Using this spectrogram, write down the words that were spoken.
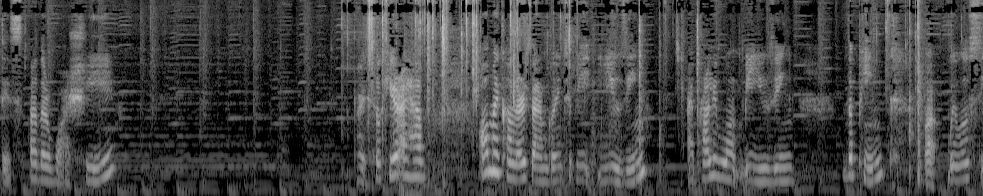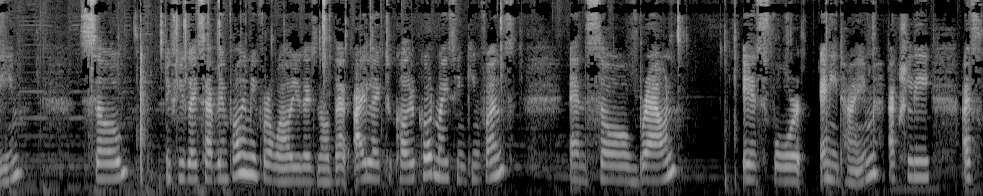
this other washi. All right, so here I have all my colors that I'm going to be using. I probably won't be using the pink, but we will see. So if you guys have been following me for a while, you guys know that I like to color code my sinking funds. And so brown is for any time. Actually, I've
